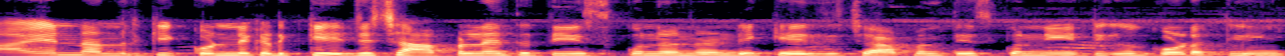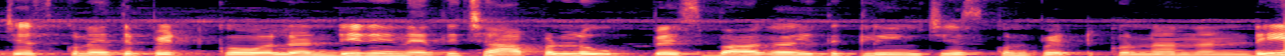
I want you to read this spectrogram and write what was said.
హాయ్ అండి అందరికీ కొన్ని ఇక్కడ కేజీ చేపలను అయితే తీసుకున్నానండి. కేజీ చేపలు తీసుకొని నీట్గా కూడా క్లీన్ చేసుకుని అయితే పెట్టుకోవాలండి. నేనైతే చేపల్లో ఉప్పేసి బాగా అయితే క్లీన్ చేసుకుని పెట్టుకున్నానండి.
